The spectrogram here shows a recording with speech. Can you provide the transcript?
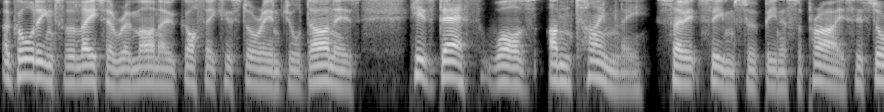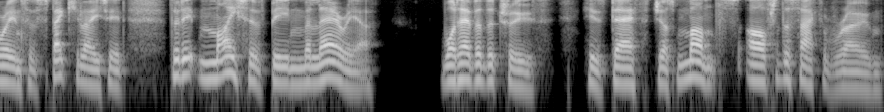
According to the later Romano Gothic historian Jordanes, his death was untimely, so it seems to have been a surprise. Historians have speculated that it might have been malaria Whatever the truth, His death, just months after the sack of Rome,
